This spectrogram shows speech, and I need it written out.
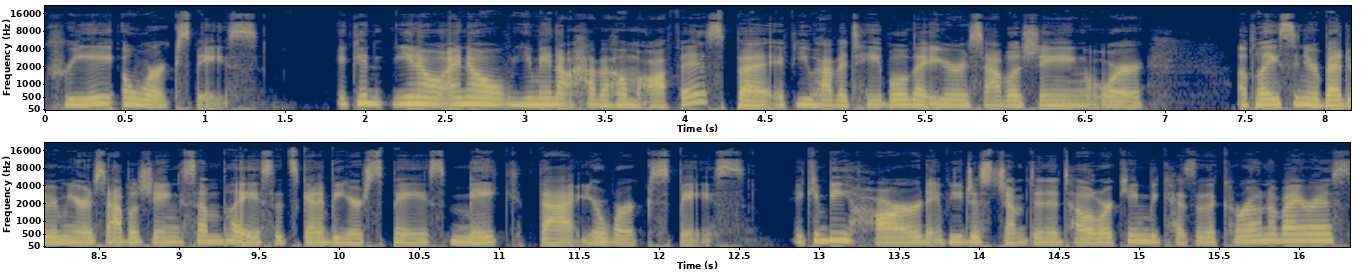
create a workspace. It could, you know, I know you may not have a home office, but if you have a table that you're establishing or a place in your bedroom you're establishing, some place that's going to be your space, make that your workspace. It can be hard if you just jumped into teleworking because of the coronavirus,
